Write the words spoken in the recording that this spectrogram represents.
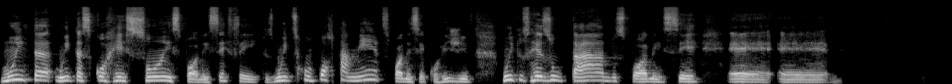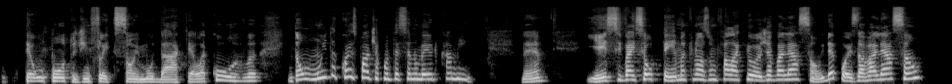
muita, muitas correções podem ser feitas, muitos comportamentos podem ser corrigidos, muitos resultados podem ser. É, é ter um ponto de inflexão e mudar aquela curva. Então, muita coisa pode acontecer no meio do caminho, né? E esse vai ser o tema que nós vamos falar aqui hoje, avaliação. E depois da avaliação,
